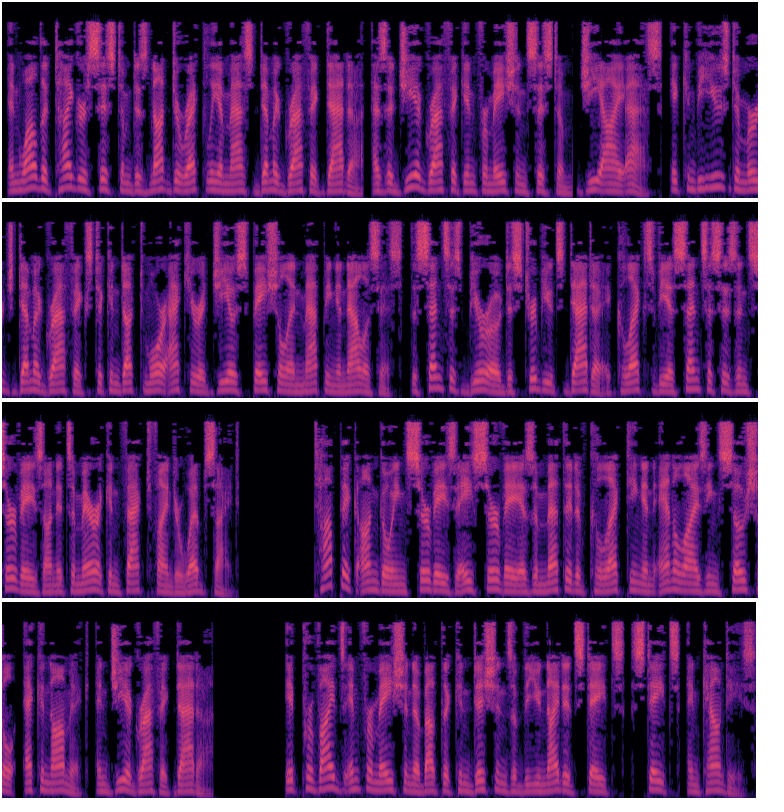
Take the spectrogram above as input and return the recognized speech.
And while the Tiger system does not directly amass demographic data, as a Geographic Information System it can be used to merge demographics to conduct more accurate geospatial and mapping analysis. The Census Bureau distributes data it collects via censuses and surveys on its American FactFinder website. Topic ongoing surveys A survey is a method of collecting and analyzing social, economic, and geographic data. It provides information about the conditions of the United States, states, and counties.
